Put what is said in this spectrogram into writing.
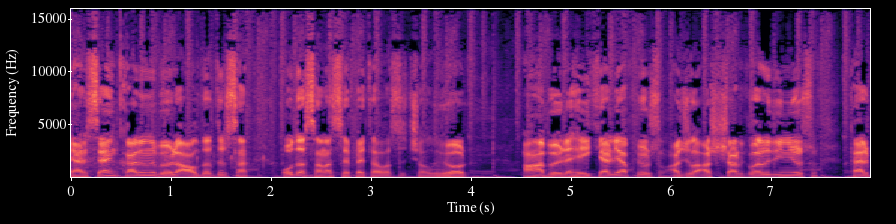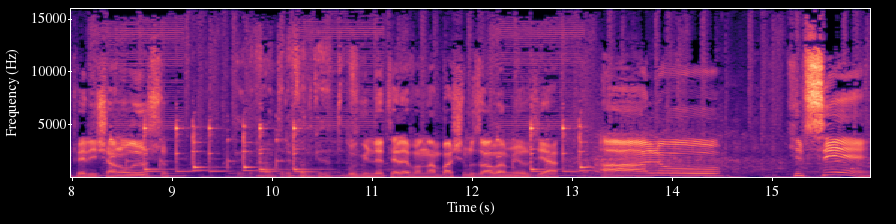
Yani sen karını böyle aldatırsan o da sana sepet havası çalıyor. Aha böyle heykel yapıyorsun. Acılı aşk şarkıları dinliyorsun. Perperişan oluyorsun. Telefon telefon Kadir. Bugün de telefondan başımızı alamıyoruz ya. Alo. Kimsin?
